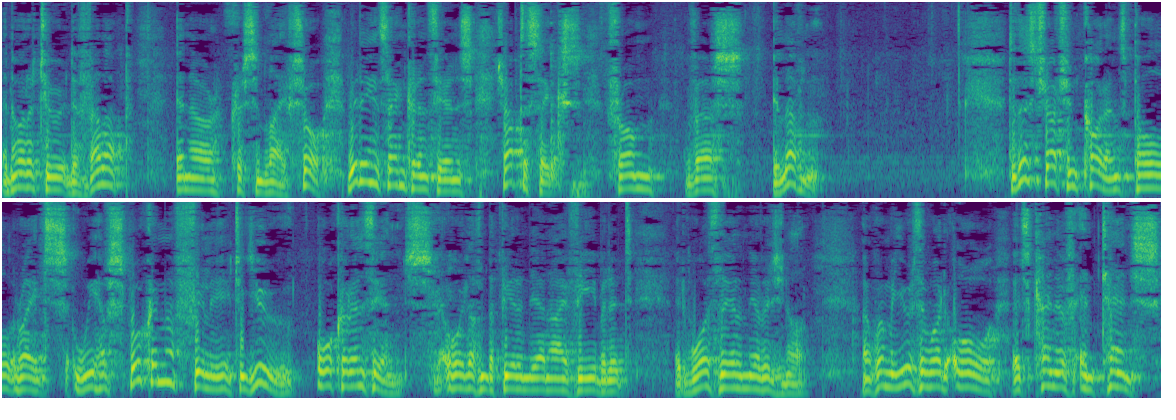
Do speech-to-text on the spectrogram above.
in order to develop in our Christian life. So, reading in 2 Corinthians chapter 6 from verse 11. To this church in Corinth, Paul writes, We have spoken freely to you, O Corinthians. It doesn't appear in the NIV, but it, it was there in the original. And when we use the word oh, it's kind of intense.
